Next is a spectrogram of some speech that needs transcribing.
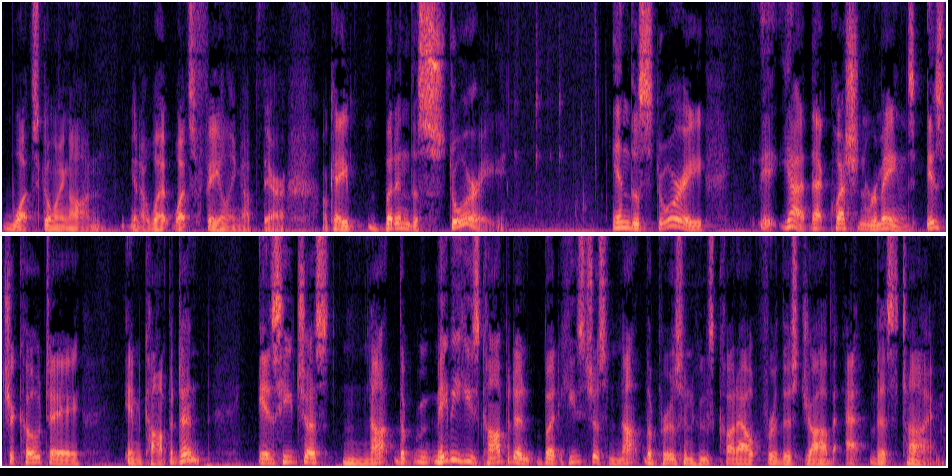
what's going on. You know, what what's failing up there. Okay, but in the story, in the story, yeah, that question remains: Is Chakotay incompetent? Is he just not the? Maybe he's competent, but he's just not the person who's cut out for this job at this time.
